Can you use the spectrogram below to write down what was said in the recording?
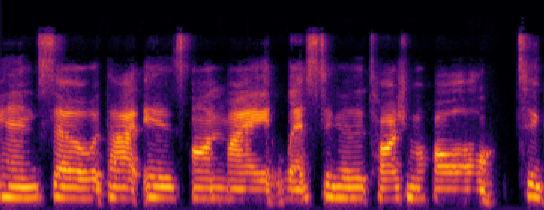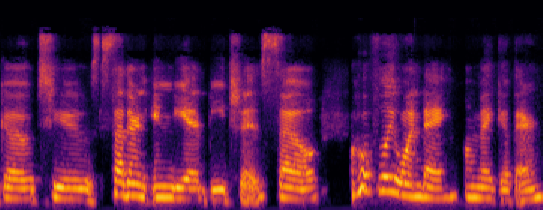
And so that is on my list to go to Taj Mahal, to go to southern India beaches. So hopefully one day I'll make it there.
